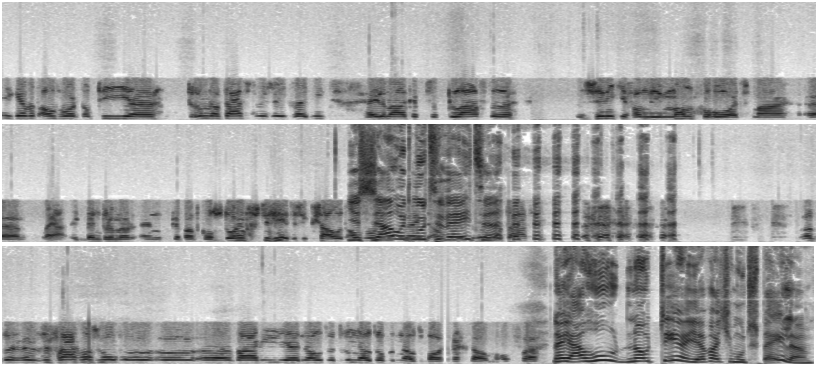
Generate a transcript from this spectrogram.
ik heb het antwoord op die eh drumnotatie. Tenminste, ik weet niet helemaal. Ik heb het laatste zinnetje van die man gehoord. Maar eh, nou ja, ik ben drummer en ik heb aan het conservatorium gestudeerd. Dus ik zou het Je zou het moeten weten. Want de, de vraag was eh, eh, eh, waar die eh, noten, drumnoten op het notenbalk terechtkomen. Of, eh, Nou ja, hoe noteer je wat je moet spelen?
